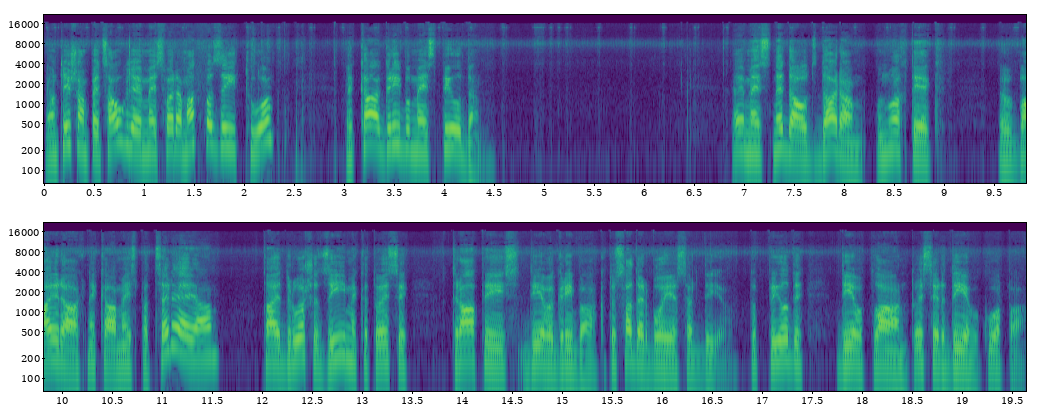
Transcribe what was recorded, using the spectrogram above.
Ja, un tiešām pēc augļiem mēs varam atpazīt to, kā gribu mēs pildām. Ja mēs nedaudz darām un notiek vairāk nekā mēs pat cerējām, tā ir droša zīme, ka tu esi trāpījis Dieva gribā, ka tu sadarbojies ar Dievu, tu pildi Dieva plānu, tu esi ar Dievu kopā.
